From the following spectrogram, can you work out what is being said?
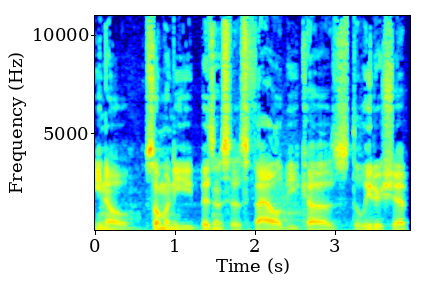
you know so many businesses fail because the leadership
